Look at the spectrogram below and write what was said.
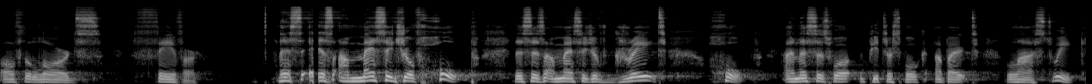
of the Lord's favor. This is a message of hope. This is a message of great hope. And this is what Peter spoke about last week.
